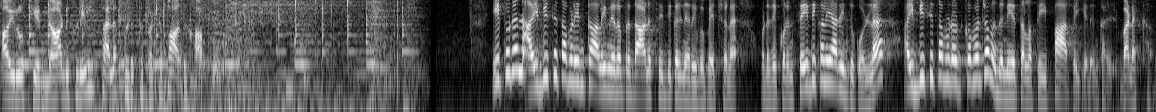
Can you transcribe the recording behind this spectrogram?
ஐரோப்பிய நாடுகளில் பலப்படுத்தப்பட்ட பாதுகாப்பு. இத்துடன் ஐபிசி தமிழின் காலை நேர பிரதான செய்திகள் நிறைவு பெற்றன. உடனுக்குடன் செய்திகளை அறிந்து கொள்ள ஐபிசி தமிழ் டாட் காம் என்ற வந்து இணையதளத்தை பார்வையிடுங்கள். வணக்கம்.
